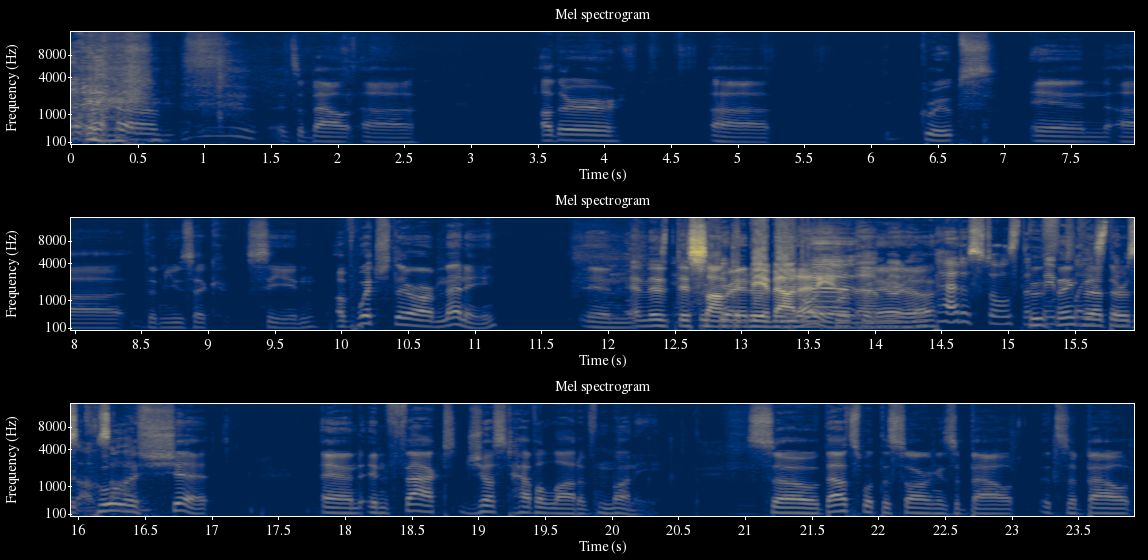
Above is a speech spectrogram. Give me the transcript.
um, it's about uh other uh groups in uh the music scene, of which there are many in and this, this song could be about any of Brooklyn them. you know? Pedestals that who they think that they're the coolest on. shit and in fact just have a lot of money. So that's what the song is about. It's about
